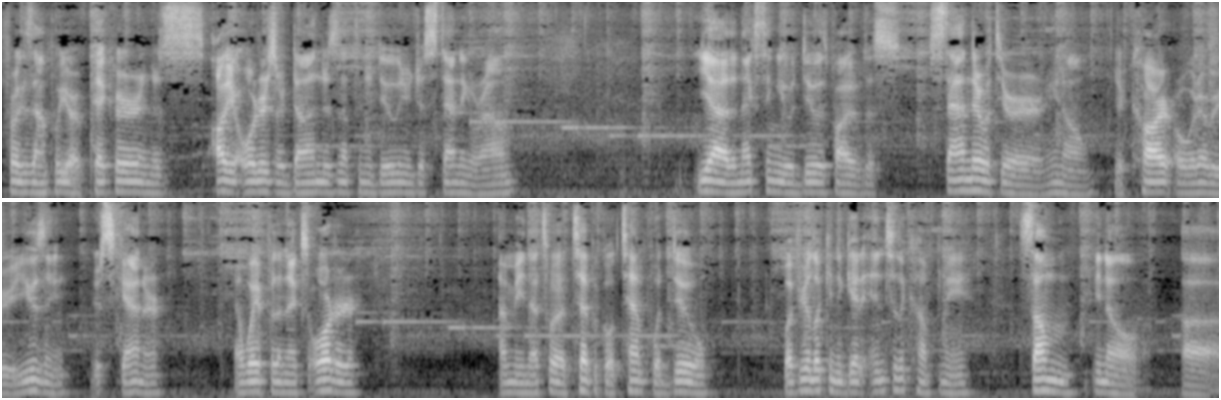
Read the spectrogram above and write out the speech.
for example, you're a picker and there's all your orders are done, there's nothing to do and you're just standing around. Yeah, the next thing you would do is probably just stand there with your, you know, your cart or whatever you're using, your scanner, and wait for the next order. I mean, that's what a typical temp would do but if you're looking to get into the company, some, you know, uh,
